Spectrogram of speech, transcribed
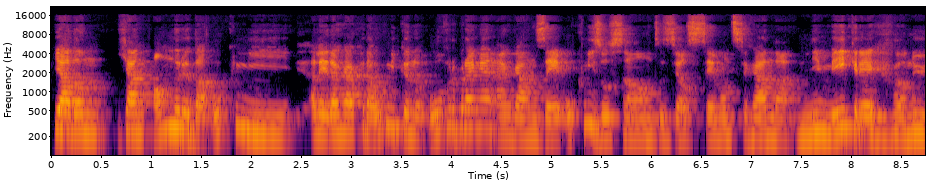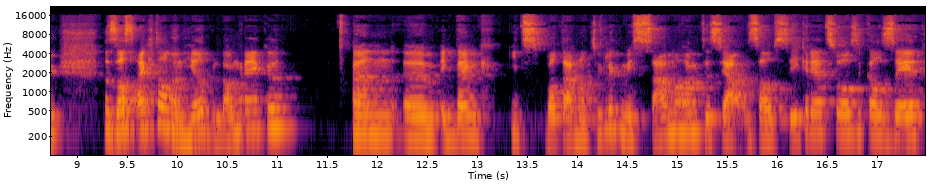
ja, dan gaan anderen dat ook niet... Allee, dan ga je dat ook niet kunnen overbrengen en gaan zij ook niet zo snel enthousiast zijn, want ze gaan dat niet meekrijgen van u. Dus dat is echt al een heel belangrijke. En um, ik denk iets wat daar natuurlijk mee samenhangt, is ja, zelfzekerheid, zoals ik al zei.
